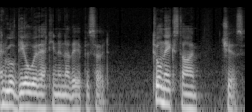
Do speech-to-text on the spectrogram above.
And we'll deal with that in another episode. Till next time, cheers.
